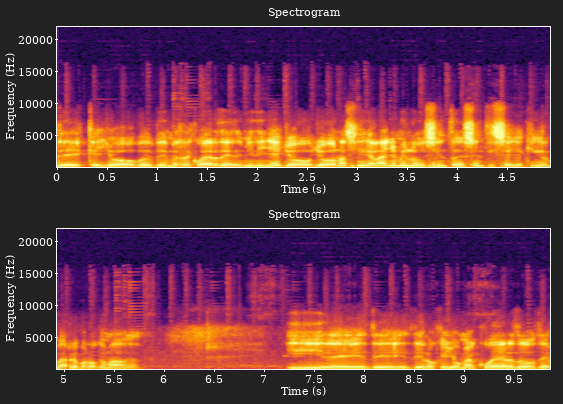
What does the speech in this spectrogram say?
de que yo pues, me recuerde de mi niñez, yo, yo nací en el año 1966 aquí en el barrio Palo Quemado. Y de, lo que yo me acuerdo de,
